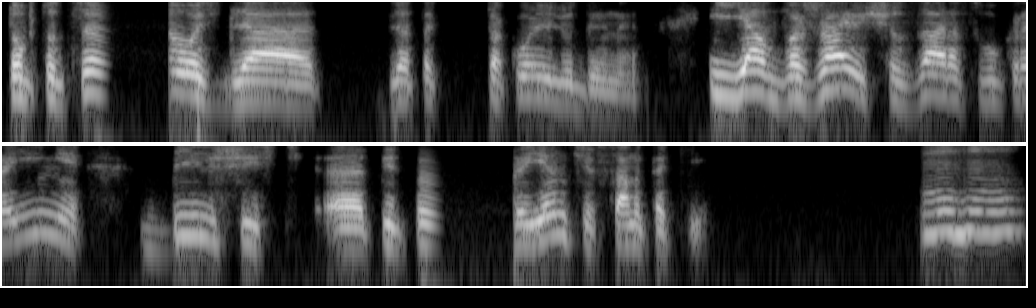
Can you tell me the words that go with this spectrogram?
Тобто, це ось для, для так, такої людини. І я вважаю, що зараз в Україні більшість е, підприємців саме такі. Угу.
